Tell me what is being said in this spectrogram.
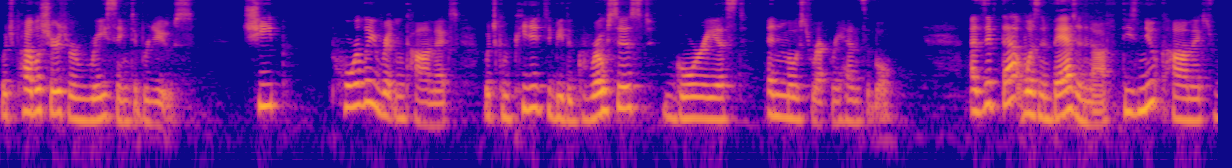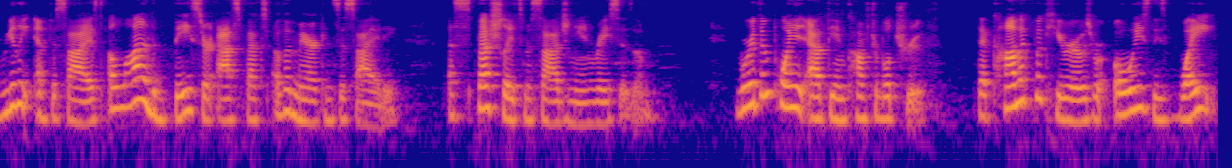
which publishers were racing to produce. Cheap, poorly written comics which competed to be the grossest, goriest, and most reprehensible. As if that wasn't bad enough, these new comics really emphasized a lot of the baser aspects of American society, especially its misogyny and racism. Wertham pointed out the uncomfortable truth that comic book heroes were always these white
